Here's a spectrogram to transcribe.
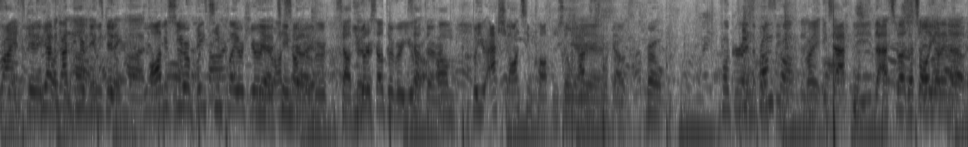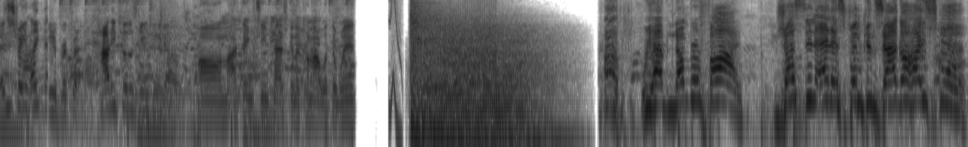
Ryan, we haven't gotten an interview with you. Obviously, you're a big team player here. Yeah, you're on South River. You go to South River. You're South River. um, but you're actually on Team Crofton. So how does this work out? Bro, fuck her in the From pussy. Crofton. Right, exactly. That's what, that's all you gotta know. It's straight like that. Brick, but how do you feel this game's gonna go? Um, I think Team Pat's gonna come out with the win. Up, we have number five, Justin Ennis from Gonzaga High School.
